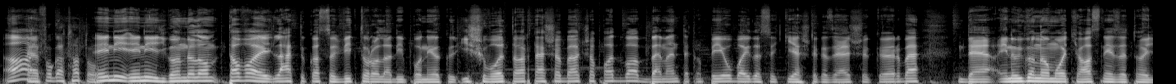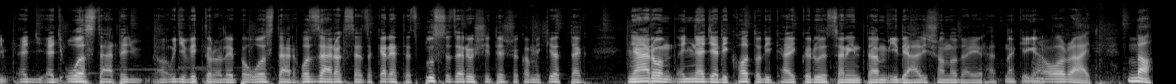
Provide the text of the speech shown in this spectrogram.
Ah, Elfogadható? Én, én így gondolom. Tavaly láttuk azt, hogy Viktor Oladipo nélkül is volt tartása be a csapatba, bementek a PO-ba, igaz, hogy kiestek az első körbe, de én úgy gondolom, hogy ha azt nézed, hogy egy, egy All-Star-t, egy, ugye Viktor Oladipo All-Star hozzáraksz ez a kerethez, plusz az erősítések, amik jöttek nyáron, egy negyedik, hatodik hely körül szerintem ideálisan odaérhetnek, igen. All right. Na,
